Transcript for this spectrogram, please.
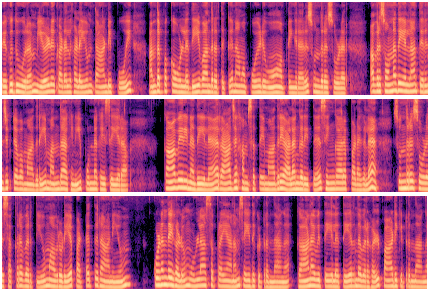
வெகு தூரம் ஏழு கடல்களையும் தாண்டி போய் அந்த பக்கம் உள்ள தீவாந்திரத்துக்கு நாம் போயிடுவோம் அப்படிங்கிறாரு சுந்தர சோழர். அவர் சொன்னதையெல்லாம் தெரிஞ்சுக்கிட்டவ மாதிரி மந்தாகினி புன்னகை செய்கிறா காவேரி நதியில் ராஜஹம்சத்தை மாதிரி அலங்கரித்த சிங்கார படகுல சுந்தர சோழ சக்கரவர்த்தியும் அவருடைய பட்டத்து ராணியும் குழந்தைகளும் உல்லாச பிரயாணம் செய்துக்கிட்டு இருந்தாங்க. கான வித்தையில் தேர்ந்தவர்கள் பாடிக்கிட்டு இருந்தாங்க.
